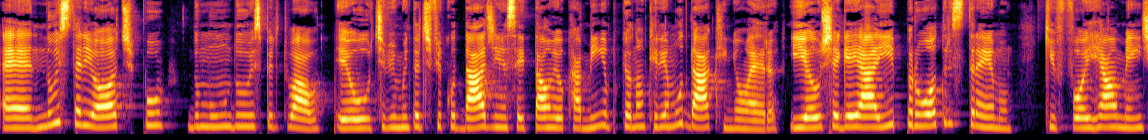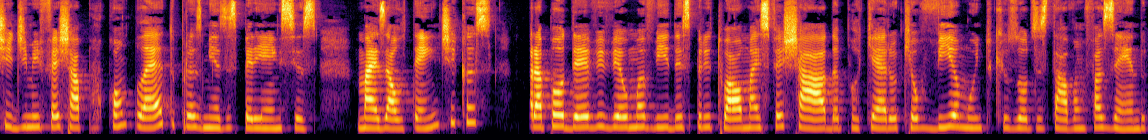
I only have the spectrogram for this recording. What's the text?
é, no estereótipo do mundo espiritual. Eu tive muita dificuldade em aceitar o meu caminho porque eu não queria mudar quem eu era. E eu cheguei aí para o outro extremo, que foi realmente de me fechar por completo para as minhas experiências mais autênticas, para poder viver uma vida espiritual mais fechada, porque era o que eu via muito que os outros estavam fazendo,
